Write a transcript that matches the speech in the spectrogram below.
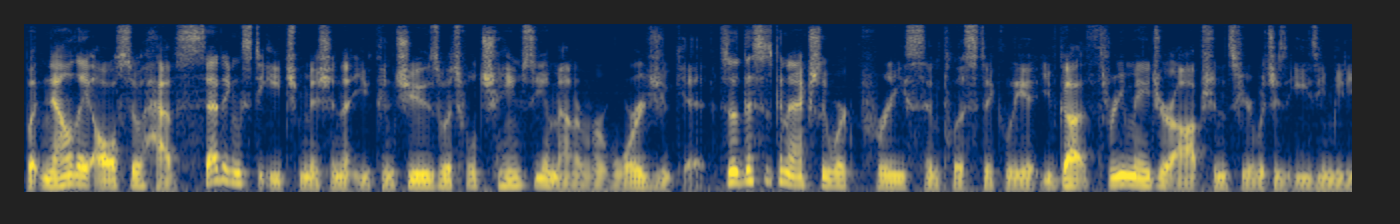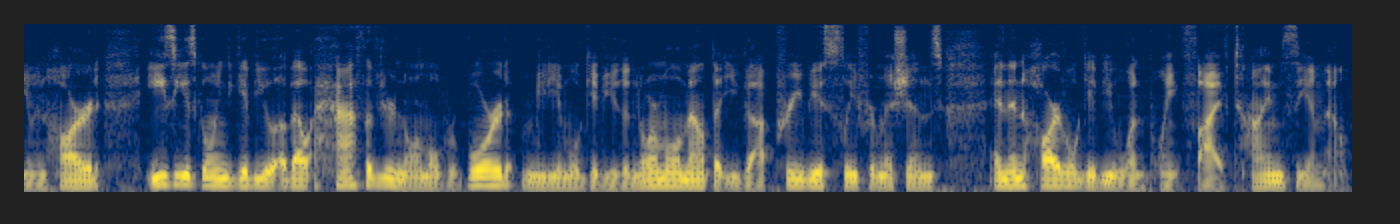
but now they also have settings to each mission that you can choose, which will change the amount amount of rewards you get. So this is going to actually work pretty simplistically. You've got three major options here, which is easy, medium, and hard. Easy is going to give you about half of your normal reward. Medium will give you the normal amount that you got previously for missions. And then hard will give you 1.5 times the amount.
